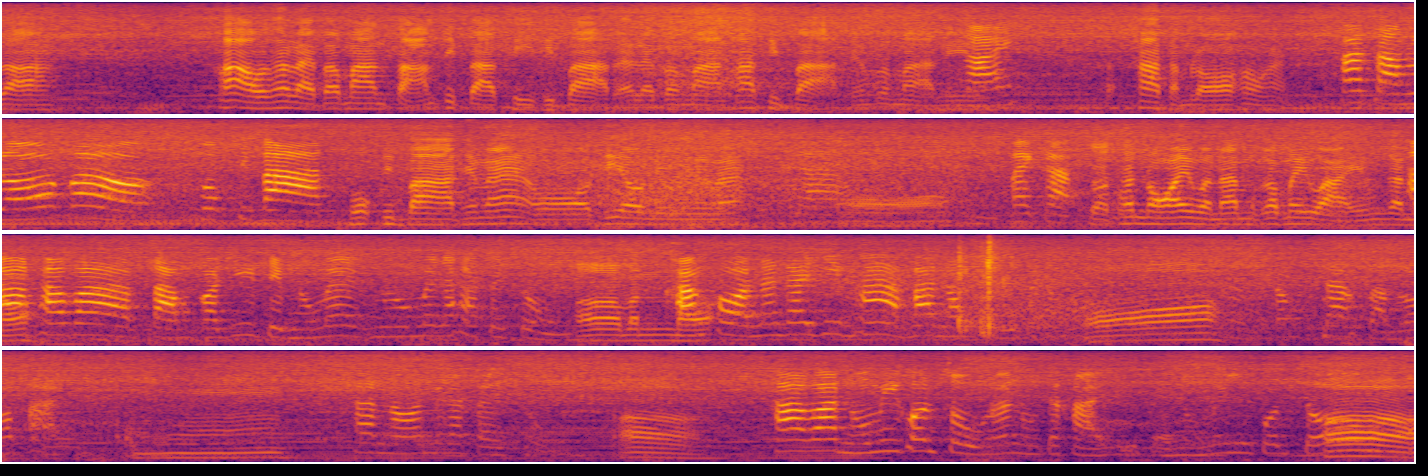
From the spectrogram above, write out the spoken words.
เหรอข้าวเท่าไหร่ประมาณ 30 บาท 40 บาท อะไรประมาณ 50 บาทเนี่ยประมาณนี้ ไหน ค่าสำล้อเขาฮะถ้าสามล้อก็ 60 บาท60 บาทใช่ไหมอ๋อเที่ยวหนึ่งใช่ไหมจ้ะอ๋อไปกลับแต่ถ้าน้อยกว่านั้นมันก็ไม่ไหวเหมือนกันถ้าเนาะ ถ้าว่าต่ำกว่า 20หนูไม่หนูไม่ได้ให้ไป ส่ง เออมันครั้งเนาะก่อนนั้นได้25บ้านน้องผืออ๋อต้องจ้างสามล้อไปอืมถ้าน้อยไม่ได้ไปส่ง เออถ้าว่าหนูมีคนส่งนะหนูจะขายดีแต่หนูไม่มีคนส่งเออ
